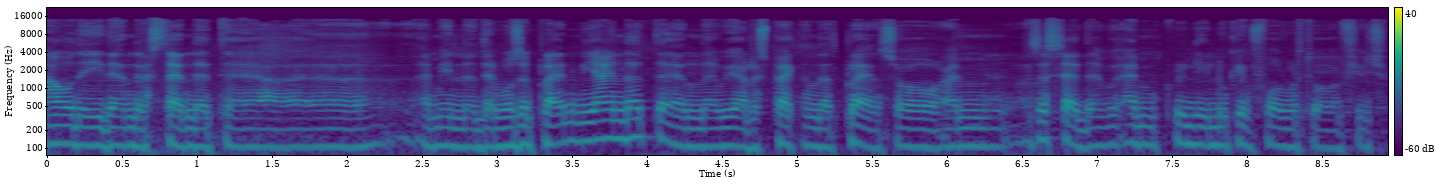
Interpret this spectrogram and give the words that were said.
now they understand that I mean, there was a plan behind that, and we are respecting that plan. So I'm, as I said, I'm really looking forward to our future.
